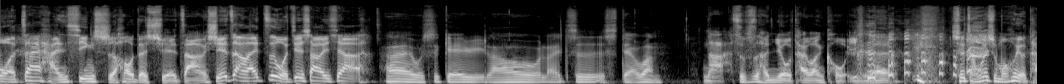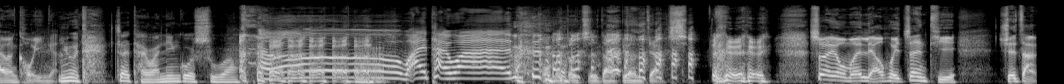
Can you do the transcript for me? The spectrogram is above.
我在韩星时候的学长。学长来自我介绍一下，嗨，我是 Gary，然后来自 Star One，那是不是很有台湾口音呢？学长为什么会有台湾口音啊？因为在台湾念过书啊。哦，我爱台湾。我们都知道，不用讲。所以，我们聊回正题，学长。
